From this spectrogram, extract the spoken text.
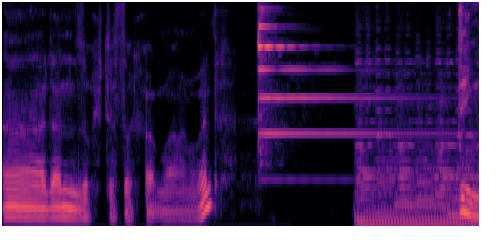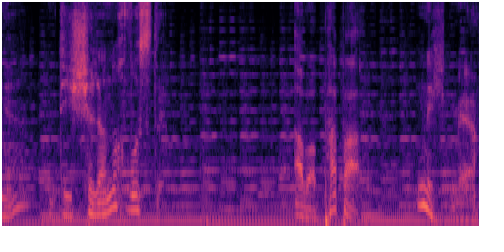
Äh, dann suche ich das doch gerade mal einen Moment. Dinge, die Schiller noch wusste. Aber Papa nicht mehr.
